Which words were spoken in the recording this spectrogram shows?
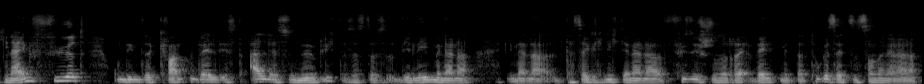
hineinführt und in der Quantenwelt ist alles möglich. Das heißt, dass wir leben in einer, in einer, tatsächlich nicht in einer physischen Welt mit Naturgesetzen, sondern in einer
